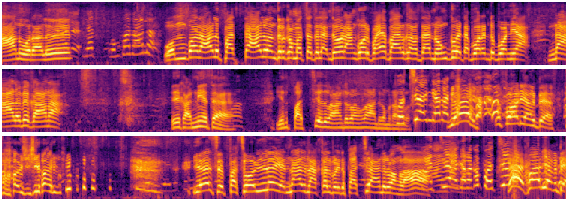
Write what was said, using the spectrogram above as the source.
நானும் ஒரு ஆள். ஒன்பது ஆளு பத்து ஆள் வந்திருக்கோம் மொத்தத்தில். இந்த ஒரு அங்கே ஒரு பையன் பாருங்க தான் நொங்கு வெட்ட போறேன்ட்டு போனியா இன்னும் ஆளவே காணா. ஏ கண்ணியத்த. எது பச்சை எது வாண்டுருவாங்களோ வாண்டுக்க மாட்டாங்க போடி அங்கிட்டு. ஐயோ ஐயோ. ஏ சிப்பா சொல்லு என்ன அது நக்கல் பண்ணிட்டு பச்சை ஆண்டுருவாங்களா? பாடி அங்கிட்ட.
